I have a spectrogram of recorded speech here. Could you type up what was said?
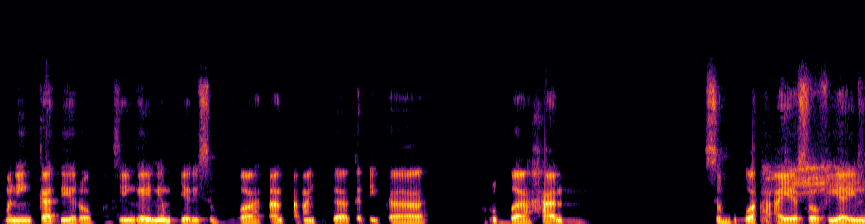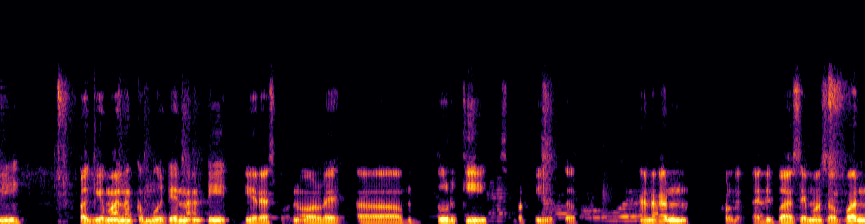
meningkat di Eropa sehingga ini menjadi sebuah tantangan juga ketika perubahan sebuah Hagia Sophia ini bagaimana kemudian nanti direspon oleh um, Turki seperti itu. Karena kan kalau tadi bahasa Mas Sofan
